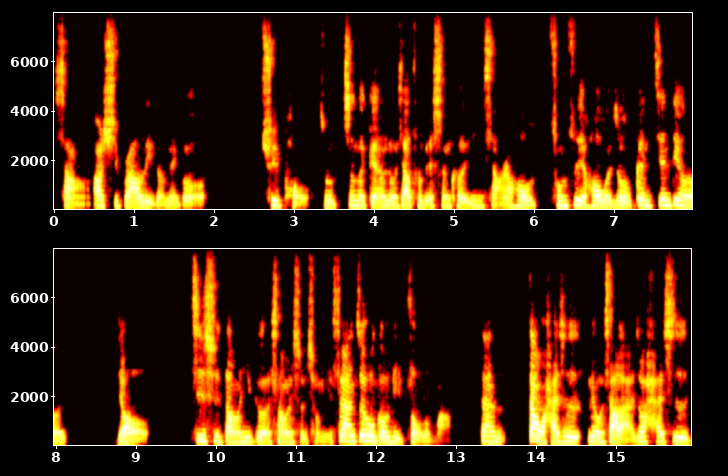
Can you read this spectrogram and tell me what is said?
像 Archie Bradley 的那个 Triple 就真的给人留下特别深刻的印象，然后从此以后我就更坚定了要继续当一个上位蛇球迷。虽然最后高迪走了嘛，但但我还是留下来，就还是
